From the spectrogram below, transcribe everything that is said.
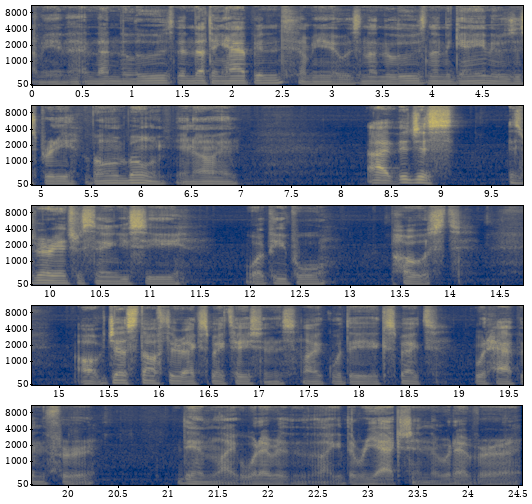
I mean, nothing to lose. Then nothing happened. I mean, it was nothing to lose, nothing to gain. It was just pretty boom, boom, you know. And I, it just, it's very interesting. You see what people post, of just off their expectations, like what they expect would happen for them, like whatever, like the reaction or whatever.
